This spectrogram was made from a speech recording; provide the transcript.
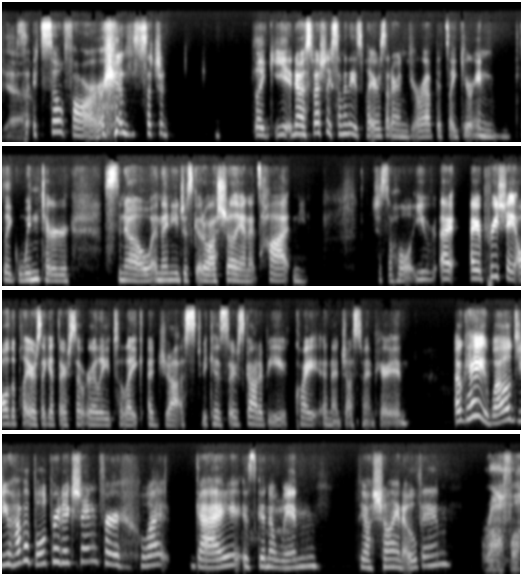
yeah, So it's so far and such a like you know especially some of these players that are in europe it's like you're in like winter snow and then you just go to australia and it's hot and just a whole you i, I appreciate all the players that get there so early to like adjust because there's got to be quite an adjustment period okay well do you have a bold prediction for what guy is going to win the australian open Rafa.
